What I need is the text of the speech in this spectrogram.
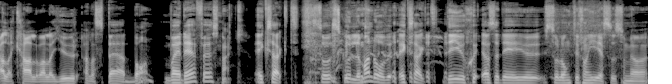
alla kalvar, alla djur, alla spädbarn. Vad är det för snack? Exakt. Så skulle man då, exakt, det är, ju, alltså det är ju så långt ifrån Jesus som jag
